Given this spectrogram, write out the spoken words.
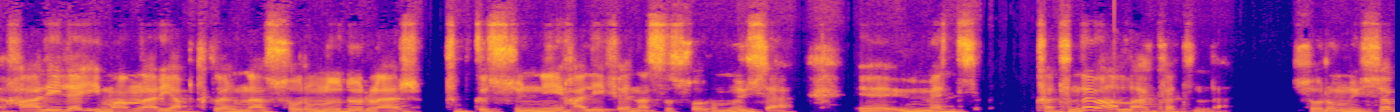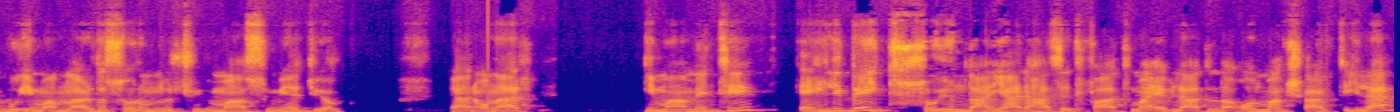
haliyle imamlar yaptıklarından sorumludurlar. Tıpkı Sünni halife nasıl sorumluysa e, ümmet katında ve Allah katında sorumluysa bu imamlar da sorumludur. Çünkü masumiyet yok. Yani onlar imameti Ehli Beyt soyundan yani Hazreti Fatıma evladında olmak şartıyla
